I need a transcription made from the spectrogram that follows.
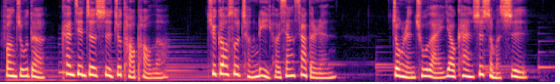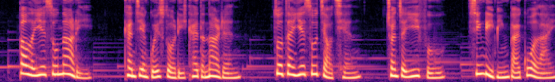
放猪的看见这事，就逃跑了，去告诉城里和乡下的人。众人出来要看是什么事，到了耶稣那里，看见鬼所离开的那人坐在耶稣脚前，穿着衣服。心里明白过来，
